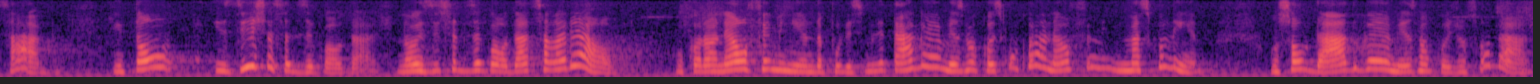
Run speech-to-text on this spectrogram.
Sabe? Então, existe essa desigualdade. Não existe a desigualdade salarial. Um coronel feminino da Polícia Militar ganha a mesma coisa que um coronel masculino. Um soldado ganha a mesma coisa de um soldado.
